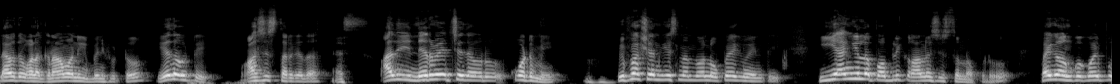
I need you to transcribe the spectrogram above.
లేకపోతే వాళ్ళ గ్రామానికి బెనిఫిటో ఏదో ఒకటి ఆశిస్తారు కదా. అది నెరవేర్చేది ఎవరు? కూటమి. విపక్షానికి వేసినందువల్ల ఉపయోగం ఏంటి? ఈ యాంగిల్లో పబ్లిక్ ఆలోచిస్తున్నప్పుడు పైగా ఇంకొక వైపు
